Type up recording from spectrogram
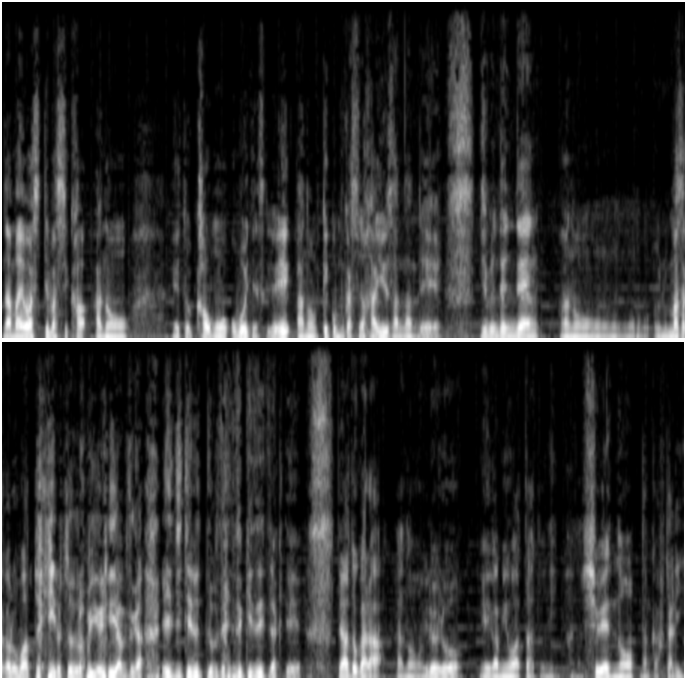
名前は知ってますし、か、あの、えっ、と、顔も覚えてるんですけど、え、あの、結構昔の俳優さんなんで、自分全然、あのー、まさかロバート・デ・ニーロとロビン・ウィリアムズが演じてるって全然気づいてなくて、で、後から、あの、いろいろ映画見終わった後に、あの、主演のなんか二人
